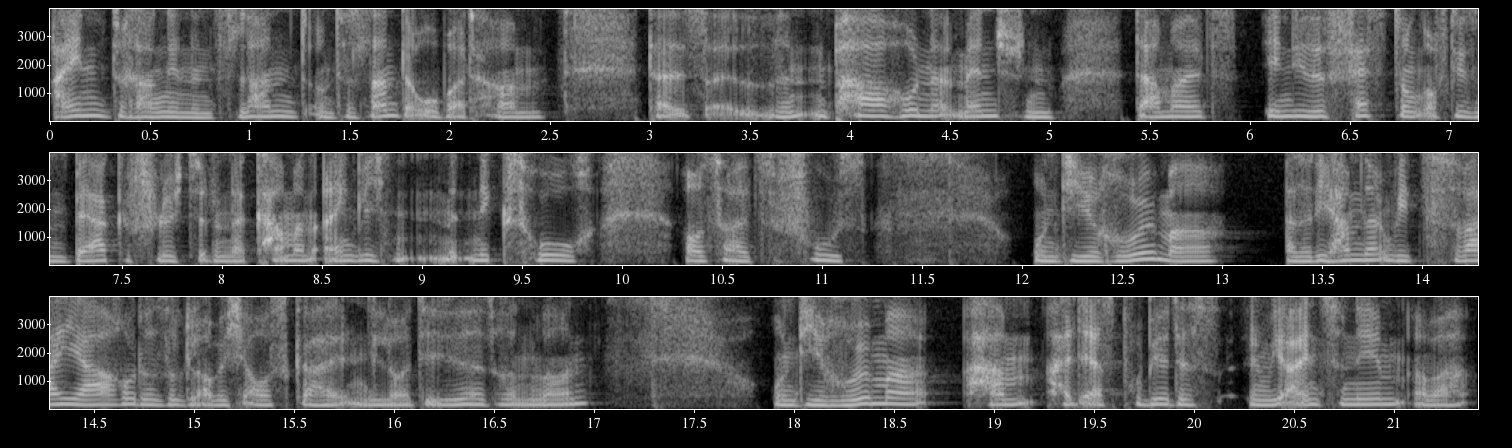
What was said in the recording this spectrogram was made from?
eindrangen ins Land und das Land erobert haben, da ist, sind ein paar hundert Menschen damals in diese Festung auf diesem Berg geflüchtet und da kam man eigentlich mit nichts hoch, außer halt zu Fuß. Und die Römer also die haben da irgendwie zwei Jahre oder so, glaube ich, ausgehalten, die Leute, die da drin waren. Und die Römer haben halt erst probiert, das irgendwie einzunehmen, aber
